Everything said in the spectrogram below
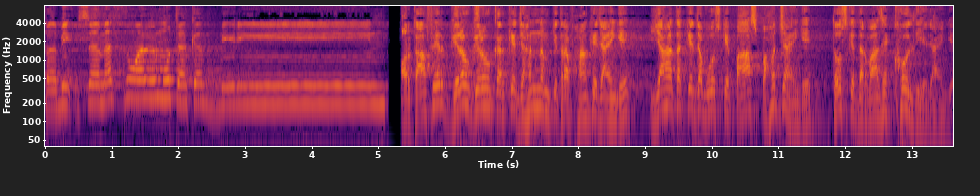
فبئس مثوى المتكبرين اور کافر گروہ گروہ کر کے جہنم کی طرف ہانکے جائیں گے، یہاں تک کہ جب وہ اس کے پاس پہنچ جائیں گے، تو اس کے دروازے کھول دیے جائیں گے۔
